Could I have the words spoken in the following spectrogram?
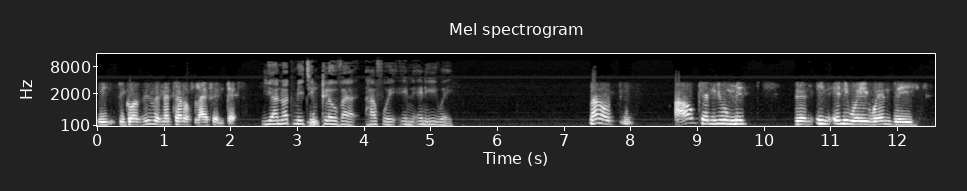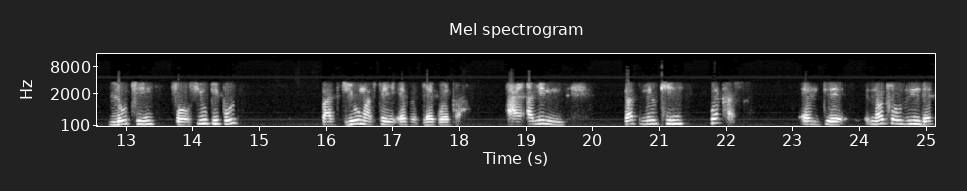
we, because this is a matter of life and death. You are not meeting Clover halfway in any way. No, no. How can you meet them in any way when they looting for a few people, but you must pay a black worker? I, I mean, that's milking workers and uh, not closing that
